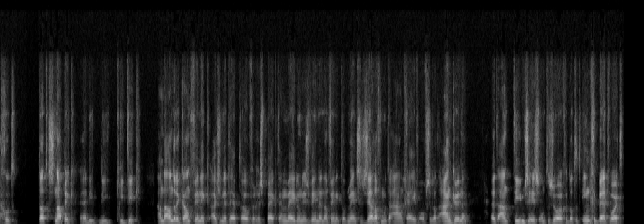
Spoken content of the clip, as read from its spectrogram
goed, dat snap ik, hè, die, die kritiek. Aan de andere kant vind ik, als je het hebt over respect en meedoen is winnen, dan vind ik dat mensen zelf moeten aangeven of ze dat aankunnen. Het aan teams is om te zorgen dat het ingebed wordt,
